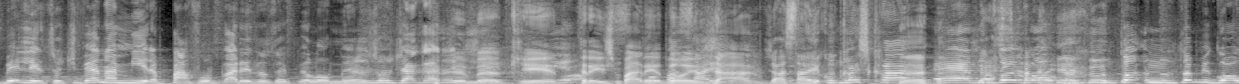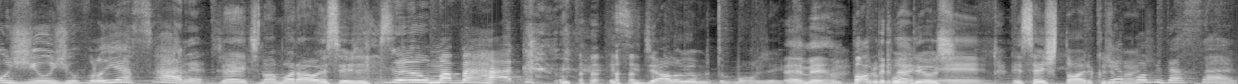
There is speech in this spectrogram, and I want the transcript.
beleza, se eu tiver na mira, pá, for paredão sair pelo menos, eu já garanti. Meu, que três paredões sair, já. Já saí com cascalho. É, não tô igual. Não tô, não tô igual o Gil. O Gil falou, e a Sara? Gente, na moral, esse, Ganhou uma barraca. esse diálogo é muito bom, gente. É mesmo. Pobre Juro por da- Deus. é. Esse é histórico E a demais. pobre da Sara?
